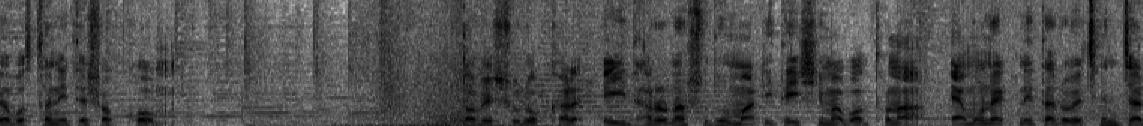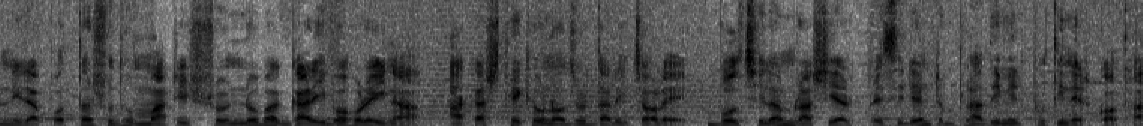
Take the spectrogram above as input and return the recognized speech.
ব্যবস্থা নিতে সক্ষম। তবে সুরক্ষার এই ধারণা শুধু মাটিতেই সীমাবদ্ধ না। এমন এক নেতা রয়েছেন যার নিরাপত্তা শুধু মাটির সৈন্য বা গাড়ি বহরেই না, আকাশ থেকেও নজরদারি চলে। বলছিলাম রাশিয়ার প্রেসিডেন্ট ভ্লাদিমির পুতিনের কথা।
